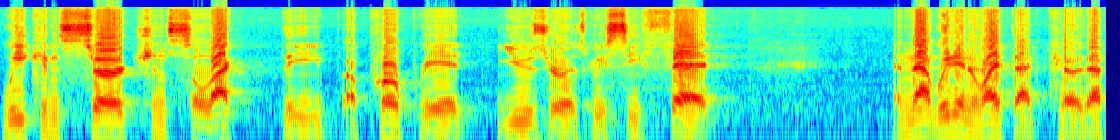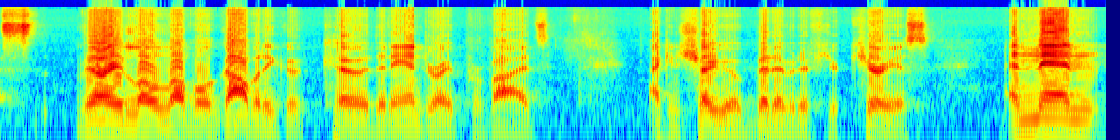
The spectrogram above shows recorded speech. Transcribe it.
We can search and select the appropriate user as we see fit. And that we didn't write that code. That's very low-level gobbledygook code that Android provides. I can show you a bit of it if you're curious. And then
